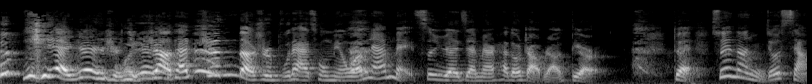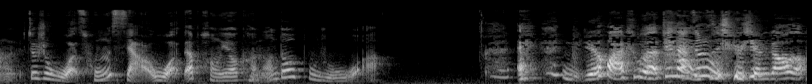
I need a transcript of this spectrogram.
你也认识，你知道他真的是不太聪明。我们俩每次约见面，他都找不着地儿。对，所以呢，你就想，就是我从小我的朋友可能都不如我。哎，你这话说的真的就是自视甚高了，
